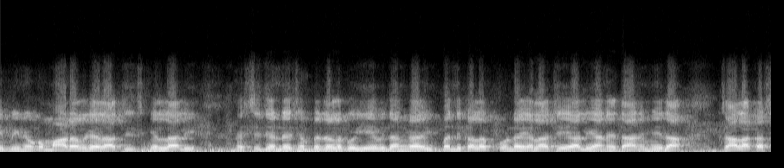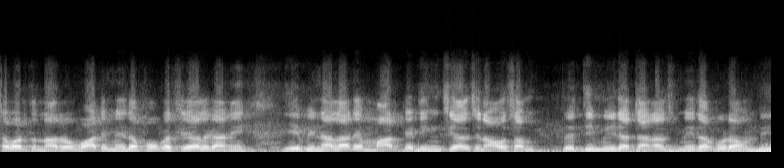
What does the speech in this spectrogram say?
ఏపీని ఒక మోడల్గా ఎలా తీసుకెళ్ళాలి నెక్స్ట్ జనరేషన్ ప్రజలకు ఏ విధంగా ఇబ్బంది కలగకుండా ఎలా చేయాలి అనే దాని మీద చాలా కష్టపడుతున్నారు. వాటి మీద ఫోకస్ చేయాలి కానీ ఏపీని అలానే మార్కెటింగ్ చేయాల్సిన అవసరం ప్రతి మీడియా ఛానల్స్ మీద కూడా ఉంది.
